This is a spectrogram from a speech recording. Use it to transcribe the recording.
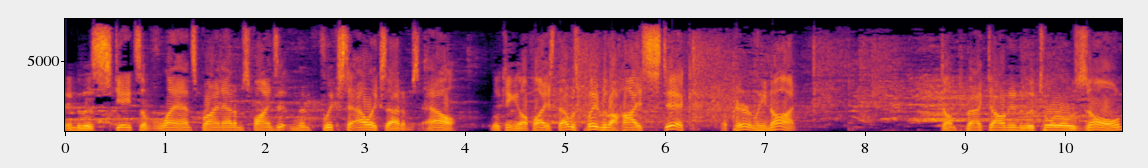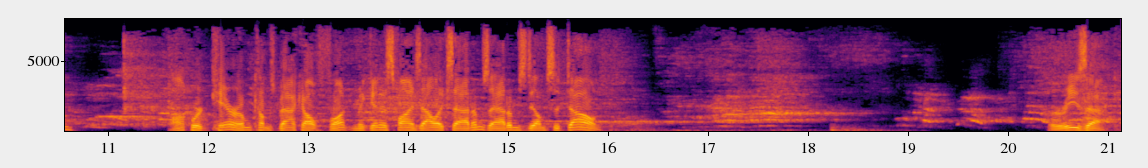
Into the skates of Lance. Brian Adams finds it and then flicks to Alex Adams. Al looking up ice. That was played with a high stick. Apparently not. Dumped back down into the Tauro zone. Awkward Karam comes back out front. McGinnis finds Alex Adams. Adams dumps it down. Arizak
